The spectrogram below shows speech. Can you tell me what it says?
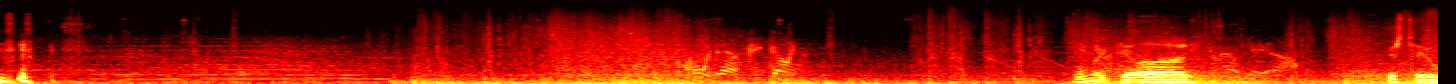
Oh my god. There's two.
